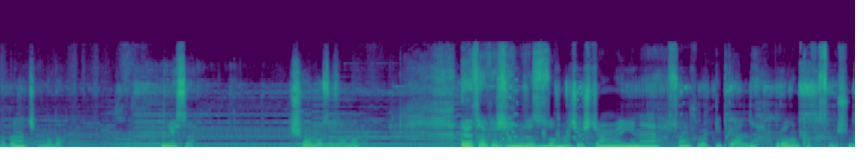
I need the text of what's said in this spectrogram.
Neden açılmadı? Neyse. Bir şey olmaz o zaman. Evet arkadaşlar biraz hızlı olmaya çalışacağım ve yine son frogit geldi. Vuralım kafasına şunu.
